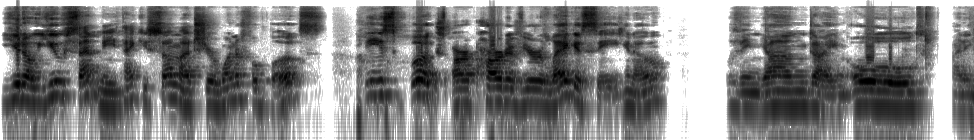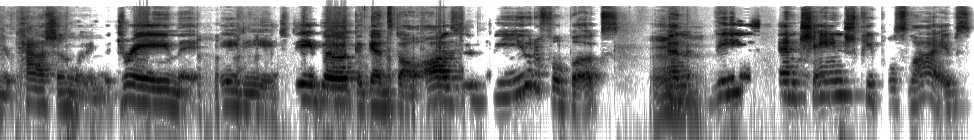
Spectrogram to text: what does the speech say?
you know, you sent me, thank you so much, your wonderful books. These books are part of your legacy, you know, living young, dying old, finding your passion, living the dream, the ADHD book, Against All Odds. They're beautiful books. And these can change people's lives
